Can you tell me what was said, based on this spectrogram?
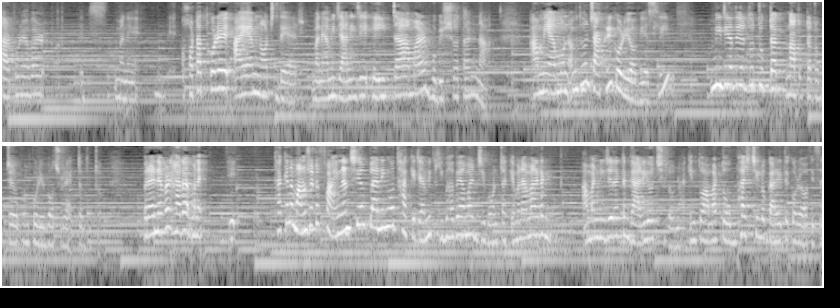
তারপরে আবার it's মানে হঠাৎ করে আই অ্যাম নট দেয়ার মানে আমি জানি যে এইটা আমার ভবিষ্যৎ আর না। আমি এমন আমি ধরুন চাকরি করি অবভিয়াসলি মিডিয়াতে তো টুকটাক নাটক টাটক যেরকম করি বছরে একটা দুটো। বাট আই নেভার হ্যাড মানে থাকে না মানুষ একটা ফাইন্যান্সিয়াল প্ল্যানিংও থাকে যে আমি কীভাবে আমার জীবনটাকে মানে আমার একটা আমার নিজের একটা গাড়িও ছিল না কিন্তু আমার তো অভ্যাস ছিল গাড়িতে করে অফিসে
